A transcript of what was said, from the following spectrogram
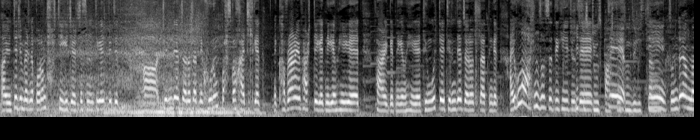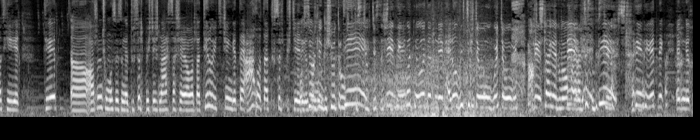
Until барьны 3 тавт хийж ярьжсэн. Тэгээд бид тэрэндээ зориулаад нэг хөрөнгө босгох ажил гээд нэг cover party гээд нэг юм хийгээд fire гээд нэг юм хийгээд тэнгуүтээ тэрэндээ зориулаад ингээд айгүй олон зүйлсүүдийг хийж үзээ. Тийм зөндөө юмнууд хийгээд Тэгээд олон хүмүүсээс ингээд төсөл бичиж наасаашаа явуулаад тэр үед чи ингээд анх удаа төсөл бичээд Улсын хурлын гишүүд рүү төсөл өгчээсэн шүү дээ. Тэнгүүд нөгөөдөл нь яг хариу бичих ч юм уу үгүй ч юм уу авчлаа гэдээ муу баярлажсэн. Тийм тэгээд нэг яг ингээд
